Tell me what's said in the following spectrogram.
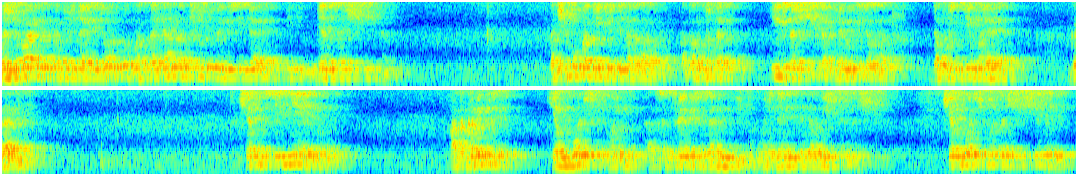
Выживает и побеждает тот, кто постоянно чувствует себя беззащитным. Почему погибли динозавры? Потому что их защита превысила допустимые грани. Чем сильнее мы открыты, тем больше мы концентрируемся на любви, потому что это высшая защита. Чем больше мы защищены,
